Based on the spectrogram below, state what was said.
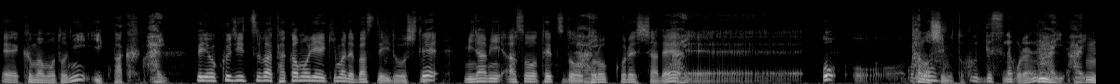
えー熊本に1泊。はいで翌日は高森駅までバスで移動して、南阿蘇鉄道はい。トロッコ列車で、はい。えーをお楽しむと。ですねこれね、うん。はいはい、うん。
